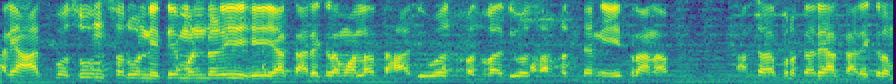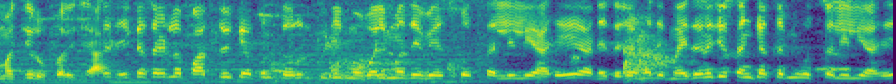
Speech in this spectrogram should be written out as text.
आणि आजपासून सर्व नेते मंडळी हे या कार्यक्रमाला दहा दिवस पंधरा दिवस सातत्याने येत राहणार. अशा प्रकारे या कार्यक्रमाची रूपरेषा आहे. एका साईडला पाहतोय की आपण तरुण पिढी मोबाईलमध्ये व्यस्त होत चाललेली आहे आणि त्याच्यामध्ये मैदानाची संख्या कमी होत चाललेली आहे.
